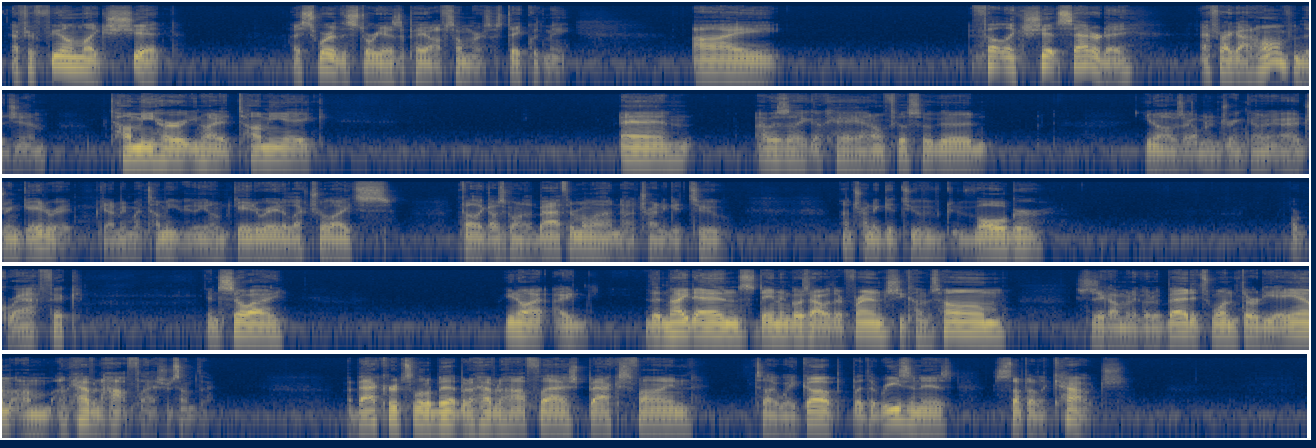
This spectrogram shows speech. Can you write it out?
after feeling like shit. I swear this story has a payoff somewhere, so stick with me. I felt like shit Saturday after I got home from the gym. Tummy hurt, you know, I had a tummy ache. And I was like, okay, I don't feel so good. You know, I was like, I'm gonna drink, uh, I drink Gatorade. Gotta make my tummy, you know, Gatorade, electrolytes. Felt like I was going to the bathroom a lot. Not trying to get too, not trying to get too vulgar or graphic. And so I, you know, I, I the night ends. Dana goes out with her friends. She comes home. She's like, I'm gonna go to bed. It's 1.30 a.m. I'm I'm having a hot flash or something. My back hurts a little bit, but I'm having a hot flash. Back's fine until I wake up. But the reason is slept on the couch.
